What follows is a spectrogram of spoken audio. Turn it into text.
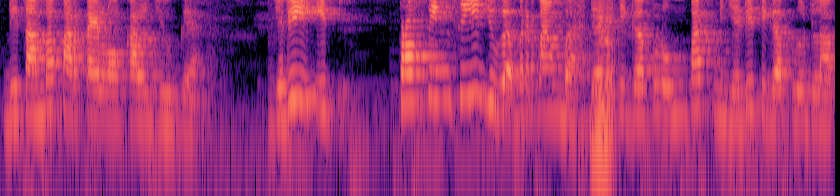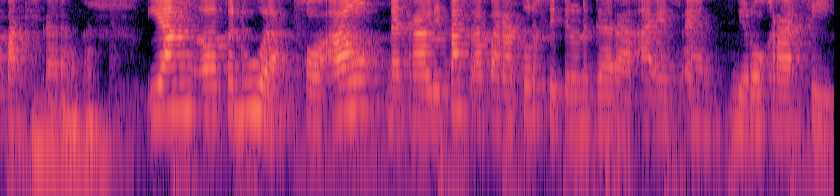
Ditambah partai lokal juga. Jadi provinsi juga bertambah dari Ya. 34 menjadi 38 sekarang. Yang eh, kedua, soal netralitas aparatur sipil negara ASN, birokrasi.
